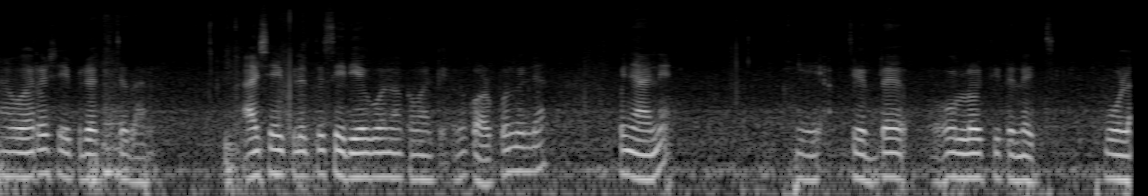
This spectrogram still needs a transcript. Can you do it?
വേറെ ഷേപ്പിൽ വെച്ചതാണ്. ആ ഷേപ്പിലെത്തി ശരിയാകുമോ എന്നൊക്കെ മാറ്റി. അത് കുഴപ്പമൊന്നുമില്ല. അപ്പോൾ ഞാൻ ഈ ചെറുത് ഉള്ളൊത്തിട്ട് തന്നെ വെച്ച്. ബോള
